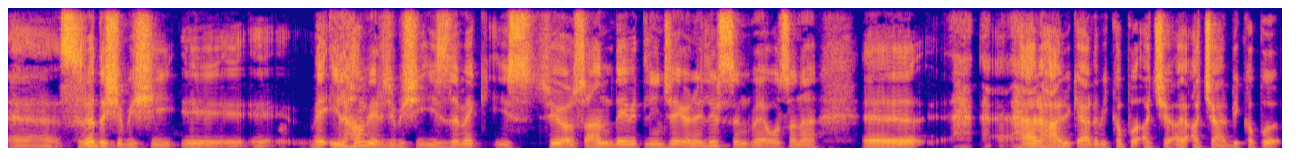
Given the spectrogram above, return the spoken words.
e, sıra dışı bir şey e, e, ve ilham verici bir şey izlemek istiyorsan David Lynch'e yönelirsin ve o sana e, her halükarda bir kapı açı, açar, bir kapı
